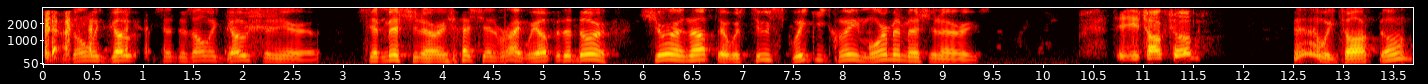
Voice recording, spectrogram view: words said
There's only go- said there's only ghosts in here. He said missionaries. I said right. We opened the door. Sure enough, there was two squeaky clean Mormon missionaries. Did you talk to him? Yeah, we talked to them.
